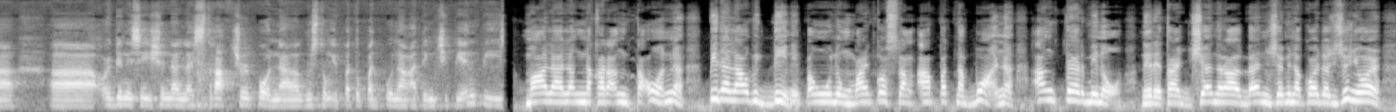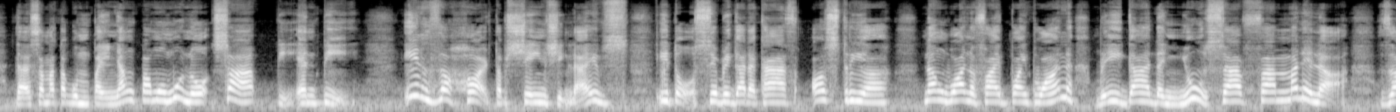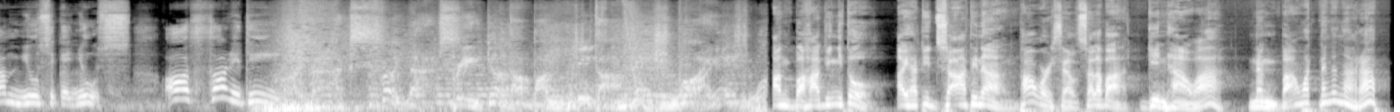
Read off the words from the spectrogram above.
ah, organizational structure po na gustong ipatupad po ng ating GPNP. Maalalang nakaraang taon, pinalawig din ni Pangulong Marcos ng apat na buwan ang termino ni retired General Benjamin Acorda Jr. dahil sa matagumpay niyang pamumuno sa PNP. In the heart of changing lives, ito si Brigada Kath Austria ng 105.1 Brigada News sa Manila, The Music News Authority. Max, Max, Brigada Bandita, Nationwide. Ang bahaging ito ay hatid sa atin ng Power Cell sa labat, ginhawa ng bawat nangangarap.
